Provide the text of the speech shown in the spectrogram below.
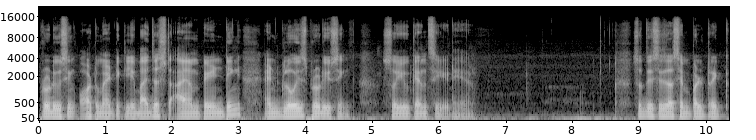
producing automatically by just I am painting and glow is producing. So you can see it here. So this is a simple trick.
